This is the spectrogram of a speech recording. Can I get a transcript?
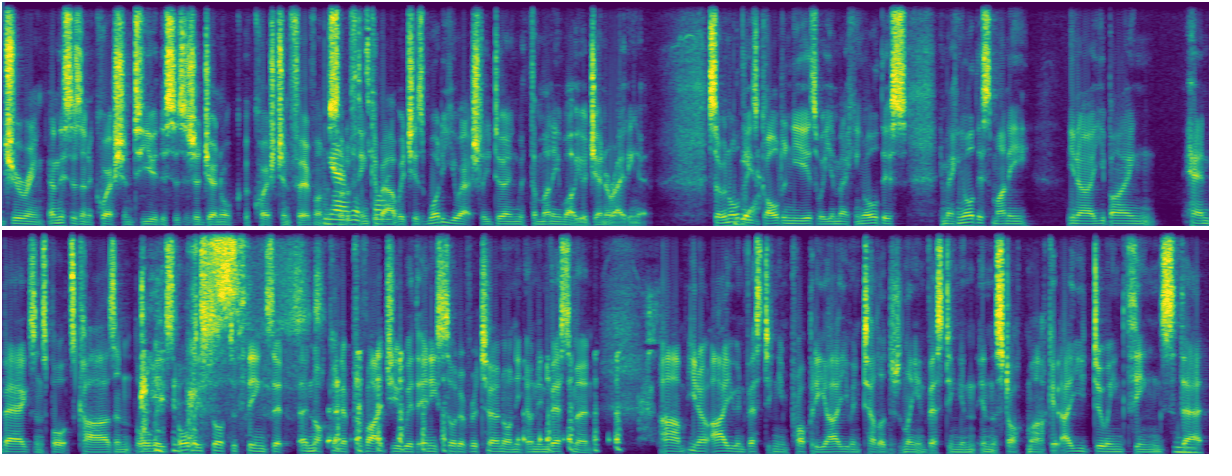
during and this isn't a question to you this is just a general question for everyone to yeah, sort of think right. about which is what are you actually doing with the money while you're generating it so in all yeah. these golden years where you're making all this you're making all this money you know you're buying handbags and sports cars and all these all these sorts of things that are not going to provide you with any sort of return on, on investment. Um, you know, are you investing in property? Are you intelligently investing in, in the stock market? Are you doing things mm-hmm. that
